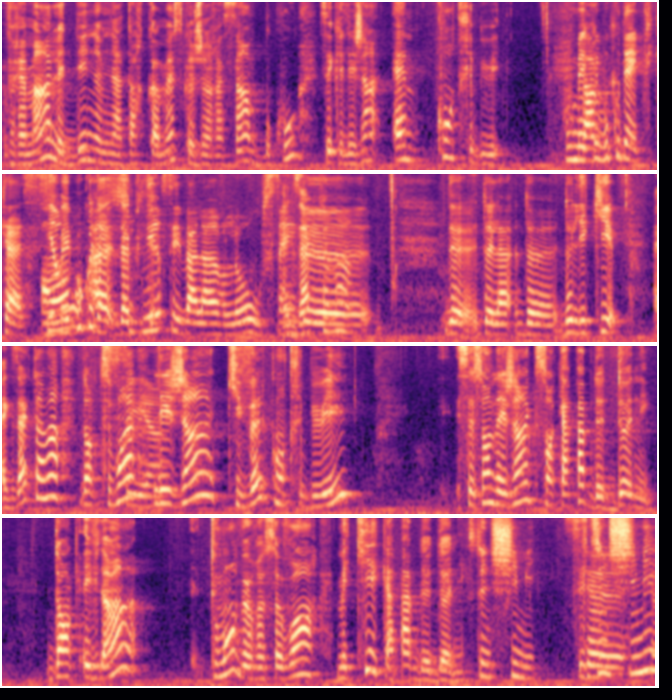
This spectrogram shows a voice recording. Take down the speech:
vraiment, le dénominateur commun, ce que je ressens beaucoup, c'est que les gens aiment contribuer. Vous mettez beaucoup d'implication on met beaucoup à soutenir ces valeurs-là au sein de, de, de l'équipe. Exactement. Donc, tu vois, euh, les gens qui veulent contribuer, ce sont des gens qui sont capables de donner. Donc, évidemment, tout le monde veut recevoir, mais qui est capable de donner? C'est une chimie. C'est une chimie.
